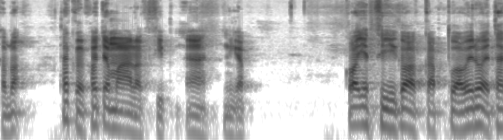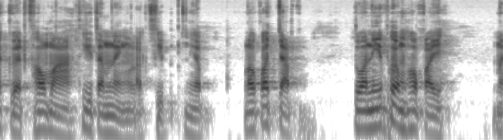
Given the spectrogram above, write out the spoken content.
ครับเนาะถ้าเกิดเขาจะมาหลักสิบอะนี่ครับก็เอฟซีก็กลับตัวไว้ด้วย ถ้าเกิดเข้ามาที่ตำแหน่งหลักสิบนี่ครับเราก็จับตัวนี้เพิ่มเข้าไปใน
